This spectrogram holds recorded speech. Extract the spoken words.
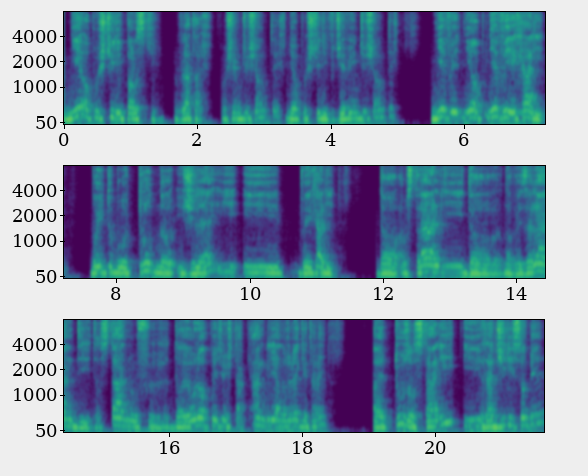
nie opuścili Polski w latach 80., nie opuścili w 90., nie, wy, nie, nie wyjechali, bo im tu było trudno i źle, i, i wyjechali do Australii, do Nowej Zelandii, do Stanów, do Europy, gdzieś tak, Anglia, Norwegia i tak dalej, ale tu zostali i radzili sobie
